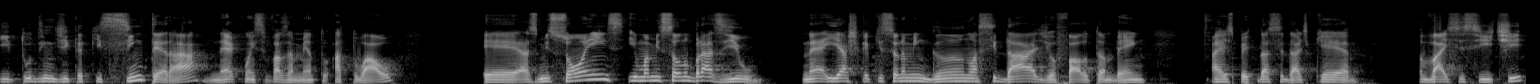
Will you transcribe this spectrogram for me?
e tudo indica que sim terá, né, com esse vazamento atual. É, as missões e uma missão no Brasil, né? E acho que aqui, se eu não me engano, a cidade eu falo também a respeito da cidade que é Vice City.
